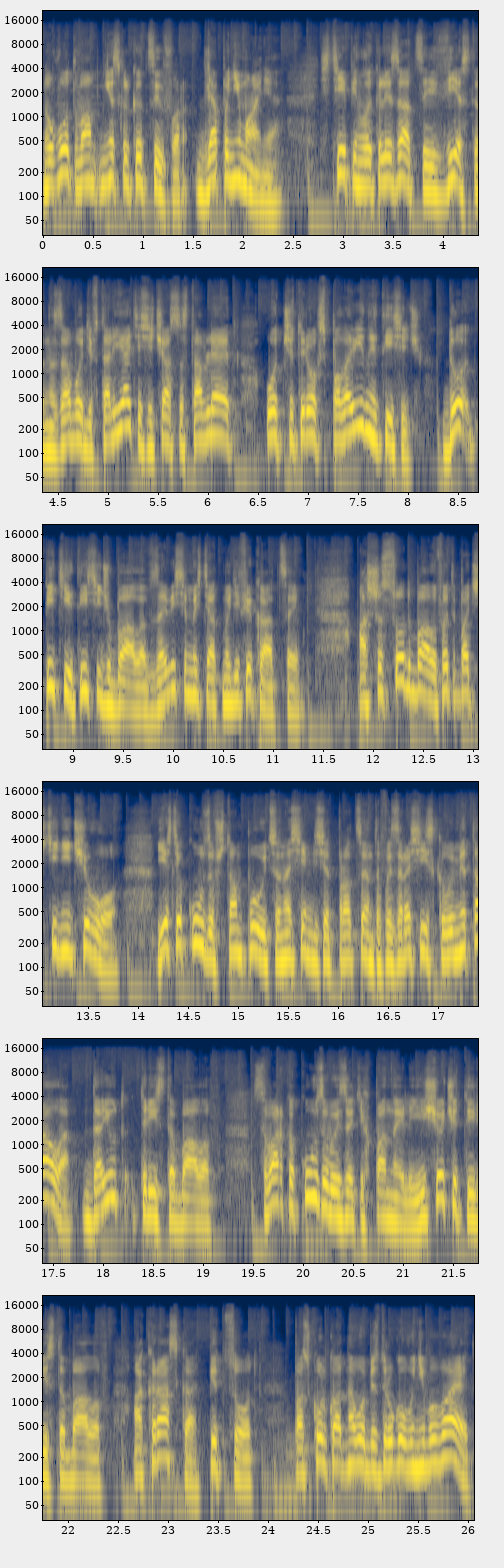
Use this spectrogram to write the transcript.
но вот вам несколько цифр для понимания. Степень локализации Весты на заводе в Тольятти сейчас составляет от 4,5 тысяч до 5 тысяч баллов в зависимости от модификации. А 600 баллов это почти ничего. Если кузов штампуется на 70% из российского металла, дают 300 баллов. Сварка кузова из этих панелей еще 400 баллов, а краска 500 Поскольку одного без другого не бывает,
